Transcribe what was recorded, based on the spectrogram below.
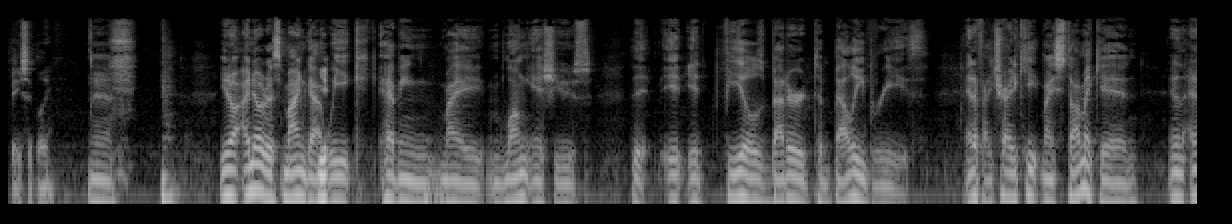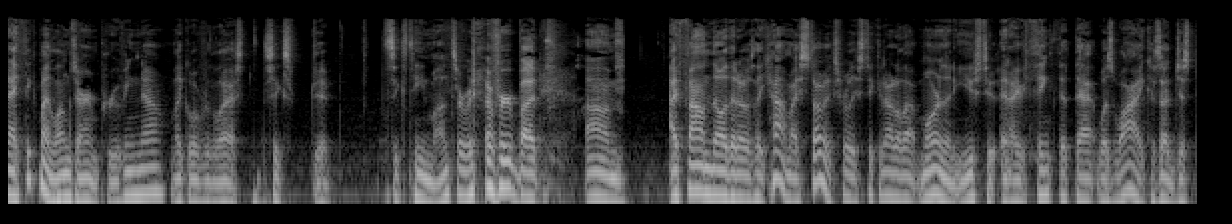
basically. Yeah. You know, I noticed mine got weak having my lung issues. That it, it feels better to belly breathe. And if I try to keep my stomach in, and, and I think my lungs are improving now, like over the last six, 16 months or whatever. But um, I found though that I was like, huh, my stomach's really sticking out a lot more than it used to. And I think that that was why, because I just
